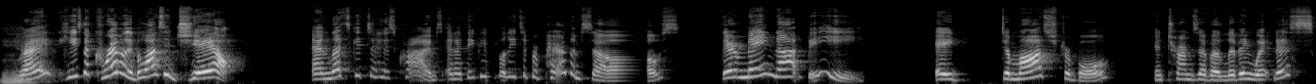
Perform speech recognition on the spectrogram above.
Mhm. right? He's a criminal. He belongs in jail. And let's get to his crimes. And I think people need to prepare themselves. There may not be a demonstrable in terms of a living witness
